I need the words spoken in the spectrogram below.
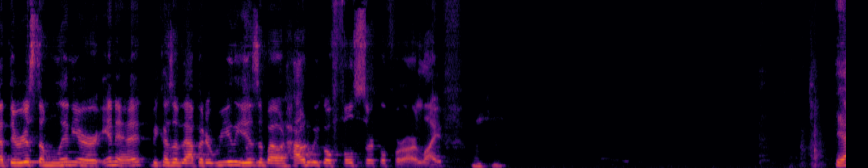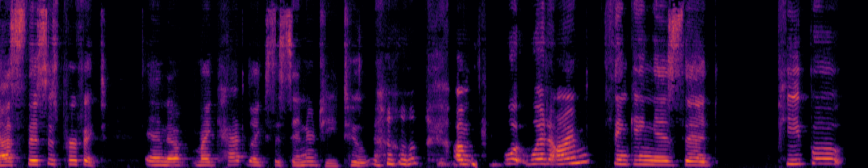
that there is some linear in it because of that but it really is about how do we go full circle for our life mm-hmm. Yes, this is perfect. And uh, my cat likes this energy too. um, what, what I'm thinking is that people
